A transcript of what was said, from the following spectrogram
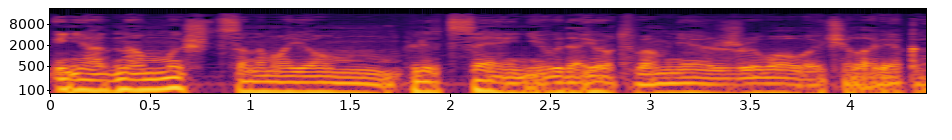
И ни одна мышца на моем лице не выдает во мне живого человека.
